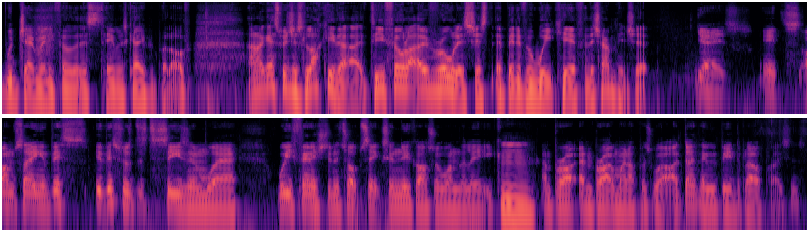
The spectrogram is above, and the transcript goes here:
would generally feel that this team is capable of. And I guess we're just lucky that. Uh, do you feel like overall it's just a bit of a weak year for the championship? Yeah, it's it's. I'm saying if this if this was the season where we finished in the top six and Newcastle won the league Mm. and Bright and Brighton went up as well, I don't think we'd be in the playoff places.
